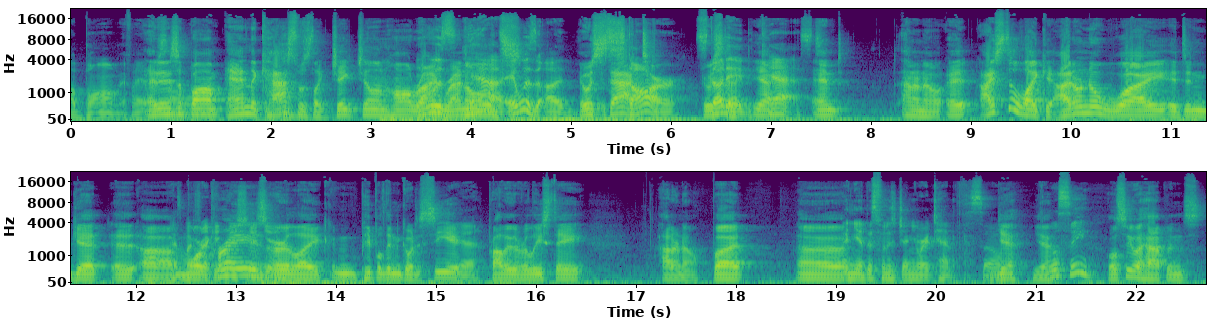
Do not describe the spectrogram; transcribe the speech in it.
a bomb. If I ever It is a one. bomb, and the cast was like Jake Gyllenhaal, Ryan was- Reynolds. Yeah, it was a It was stacked. star studded yeah. cast. And I don't know. It, I still like it. I don't know why it didn't get uh, uh, more praise yeah. or like people didn't go to see it. Yeah. Probably the release date. I don't know, but uh, and yeah, this one is January tenth. So yeah, yeah. we'll see. We'll see what happens.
